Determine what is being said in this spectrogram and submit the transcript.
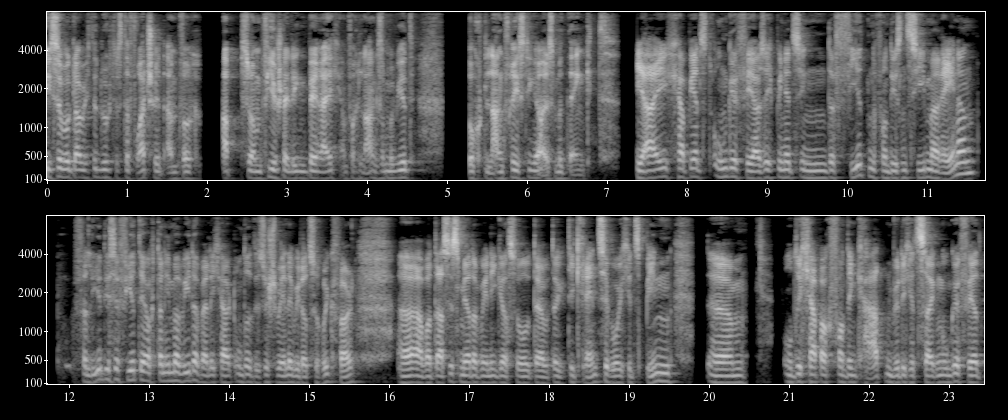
ist aber, glaube ich, dadurch, dass der Fortschritt einfach ab so einem vierstelligen Bereich einfach langsamer wird, doch langfristiger, als man denkt. Ja, ich habe jetzt ungefähr, also ich bin jetzt in der vierten von diesen sieben Arenen verliere diese vierte auch dann immer wieder, weil ich halt unter diese Schwelle wieder zurückfall. Äh, aber das ist mehr oder weniger so der, der, die Grenze, wo ich jetzt bin. Ähm, und ich habe auch von den Karten, würde ich jetzt sagen, ungefähr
